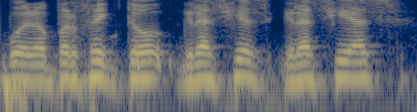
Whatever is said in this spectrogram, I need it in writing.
Bueno, perfecto, gracias, gracias.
